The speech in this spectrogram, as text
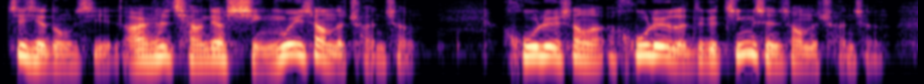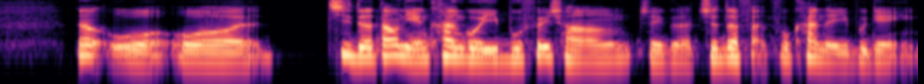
这些东西，而是强调行为上的传承，忽略上了忽略了这个精神上的传承。那我我记得当年看过一部非常这个值得反复看的一部电影，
